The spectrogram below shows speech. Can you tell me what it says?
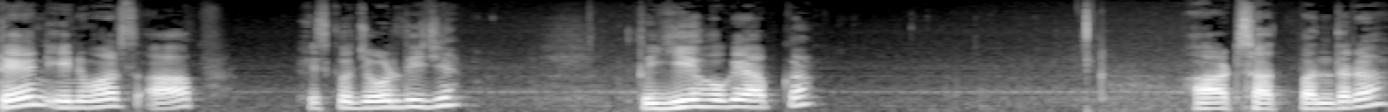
टेन इनवर्स आप इसको जोड़ दीजिए। तो ये हो गया आपका आठ, सात, पंद्रह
